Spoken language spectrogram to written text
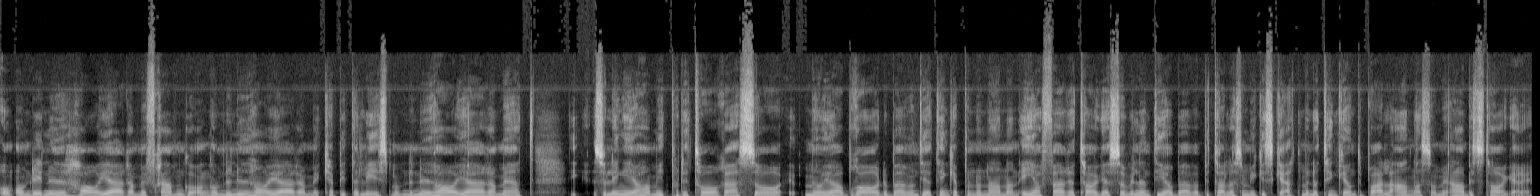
om, om det nu har att göra med framgång, om det nu har att göra med kapitalism, om det nu har att göra med att så länge jag har mitt på det torra så mår jag bra och då behöver inte jag tänka på någon annan. Är jag företagare så vill inte jag behöva betala så mycket skatt men då tänker jag inte på alla andra som är arbetstagare.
